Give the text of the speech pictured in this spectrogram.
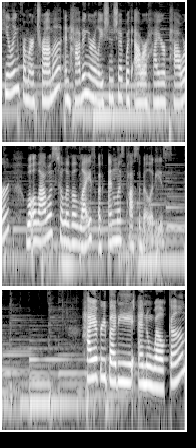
healing from our trauma and having a relationship with our higher power will allow us to live a life of endless possibilities. Hi, everybody, and welcome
